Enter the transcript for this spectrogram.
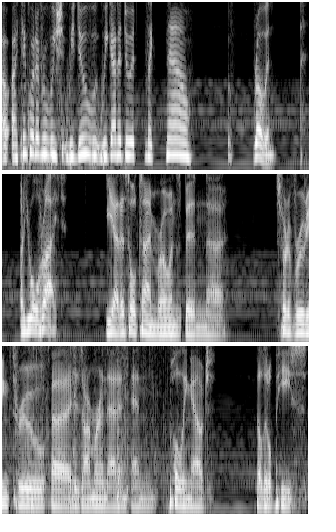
Oh, I think whatever we should we do, we gotta do it like now. Rowan, are you all right? Yeah, this whole time Rowan's been uh, sort of rooting through uh, his armor and that, and, and pulling out the little piece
